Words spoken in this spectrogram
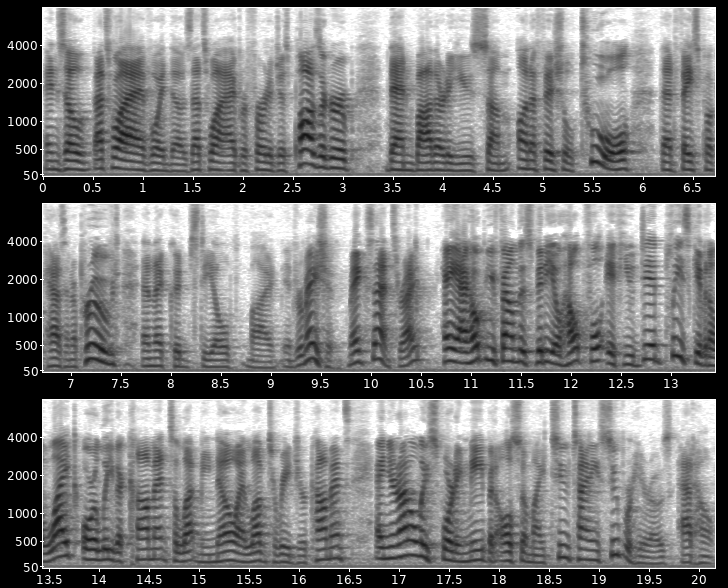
And so that's why I avoid those. That's why I prefer to just pause a group than bother to use some unofficial tool that Facebook hasn't approved and that could steal my information. Makes sense, right? Hey, I hope you found this video helpful. If you did, please give it a like or leave a comment to let me know. I love to read your comments. And you're not only supporting me, but also my two tiny superheroes at home.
